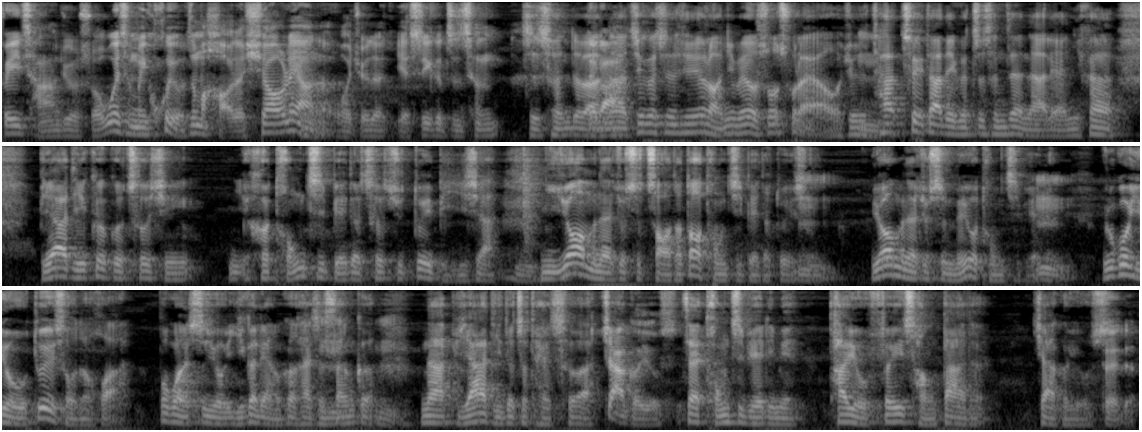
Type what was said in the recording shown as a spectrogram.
非常就是说，为什么会有这么好的销量呢？我觉得也是一个支撑。支撑对吧？对吧那这个这些老倪没有说出来啊，我觉得它最大的一个支撑在哪里啊？你看，比亚迪各个车型，你和同级别的车去对比一下，你要么呢就是找得到同级别的对手，要么呢就是没有同级别的。如果有对手的话，不管是有一个、两个还是三个，那比亚迪的这台车啊，价格优势，在同级别里面，它有非常大的价格优势。对的，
